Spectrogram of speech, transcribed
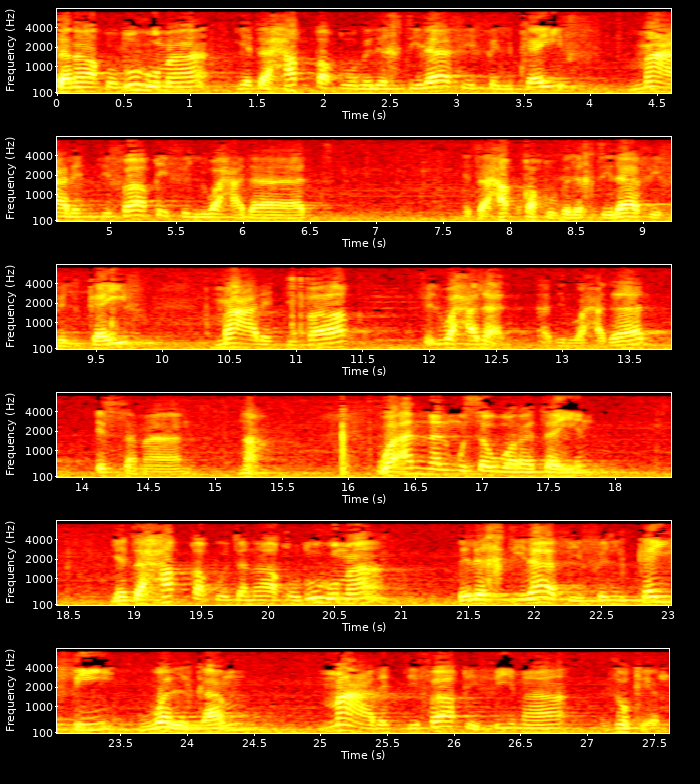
تناقضهما يتحقق بالاختلاف في الكيف مع الاتفاق في الوحدات يتحقق بالاختلاف في الكيف مع الاتفاق في الوحدات. هذه الوحدات الثمان. نعم. وأن المسورتين يتحقق تناقضهما بالاختلاف في الكيف والكم مع الاتفاق فيما ذكر.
